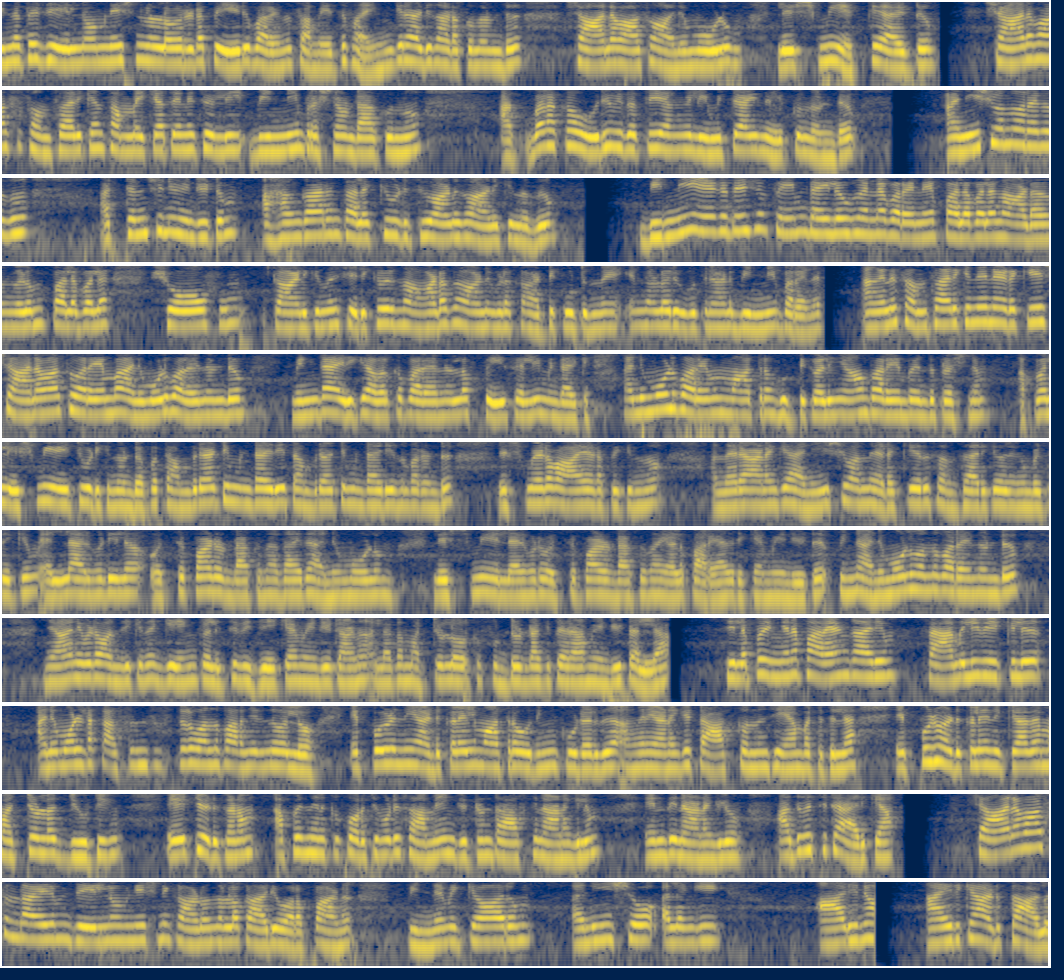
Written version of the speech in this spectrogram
ഇന്നത്തെ ജയിൽ നോമിനേഷനിലുള്ളവരുടെ പേര് പറയുന്ന സമയത്ത് ഭയങ്കര അടി നടക്കുന്നുണ്ട്. ഷാനവാസും അനുമോളും ലക്ഷ്മിയും ഒക്കെ ആയിട്ട്. ഷാനവാസ് സംസാരിക്കാൻ സമ്മതിക്കാത്തതിനെ ചൊല്ലി ബിന്നിയും പ്രശ്നം ഉണ്ടാക്കുന്നു. അക്ബറൊക്കെ ഒരു വിധത്തിൽ അങ്ങ് ലിമിറ്റായി നിൽക്കുന്നുണ്ട്. അനീഷു എന്ന് പറയുന്നത് അറ്റൻഷന് വേണ്ടിയിട്ടും അഹങ്കാരം തലയ്ക്ക് പിടിച്ചുമാണ് കാണിക്കുന്നത്. ബിന്നി ഏകദേശം സെയിം ഡയലോഗ് തന്നെ പറയുന്നത് പല പല നാടകങ്ങളും പല പല ഷോ ഓഫും കാണിക്കുന്നത്. ശരിക്കും ഒരു നാടകമാണ് ഇവിടെ കാട്ടിക്കൂട്ടുന്നത് എന്നുള്ള രൂപത്തിലാണ് ബിന്നി പറയുന്നത്. അങ്ങനെ സംസാരിക്കുന്നതിനിടയ്ക്ക് ഷാനവാസ് പറയുമ്പോൾ അനുമോൾ പറയുന്നുണ്ട് മിണ്ടായിരിക്കും അവർക്ക് പറയാനുള്ള സ്പേസ് അല്ലേ മിണ്ടായിരിക്കും. അനുമോൾ പറയുമ്പോൾ മാത്രം കുട്ടികളി ഞാൻ പറയുമ്പോൾ എന്ത് പ്രശ്നം? അപ്പോൾ ലക്ഷ്മി ഏറ്റു പിടിക്കുന്നുണ്ട് അപ്പോൾ തമ്പുരാട്ടി മിണ്ടാരി തമ്പുരാട്ടി മിണ്ടാരി എന്ന് പറഞ്ഞിട്ട് ലക്ഷ്മിയുടെ വായ അടപ്പിക്കുന്നു. അന്നേരം ആണെങ്കിൽ അനീഷ് വന്ന് ഇടയ്ക്കേറി സംസാരിക്കാൻ ഒരുങ്ങുമ്പോഴത്തേക്കും എല്ലാവരും കൂടി ഒച്ചപ്പാടുണ്ടാക്കുന്ന അതായത് അനുമോളും ലക്ഷ്മിയും എല്ലാവരും കൂടി ഒച്ചപ്പാടുണ്ടാക്കുന്ന അയാൾ പറയാതിരിക്കാൻ വേണ്ടിയിട്ട്. പിന്നെ അനുമോൾ വന്ന് പറയുന്നുണ്ട് ഞാനിവിടെ വന്നിരിക്കുന്ന ഗെയിം കളിച്ച് വിജയിക്കാൻ വേണ്ടിയിട്ടാണ്. അല്ലാതെ മറ്റുള്ളവർക്ക് ഫുഡ് ഉണ്ടാക്കി തരാൻ വേണ്ടിയിട്ടല്ല. ചിലപ്പോൾ ഇങ്ങനെ പറയാൻ കാര്യം ഫാമിലി വീക്കിൽ അനുമോളുടെ കസിൻ സിസ്റ്റർ വന്ന് പറഞ്ഞിരുന്നുവല്ലോ എപ്പോഴും നീ അടുക്കളയിൽ മാത്രം ഒതുങ്ങി കൂടരുത് അങ്ങനെയാണെങ്കിൽ ടാസ്ക് ഒന്നും ചെയ്യാൻ പറ്റത്തില്ല. എപ്പോഴും അടുക്കളയിൽ നിൽക്കാതെ മറ്റുള്ള ഡ്യൂട്ടി ഏറ്റെടുക്കണം. അപ്പോൾ നിനക്ക് കുറച്ചും കൂടി സമയം കിട്ടും ടാസ്കിനാണെങ്കിലും എന്തിനാണെങ്കിലും. അത് വെച്ചിട്ടായിരിക്കാം. ഷാനവാസ് എന്തായാലും ജയിൽ നോമിനേഷനിൽ കാണുമെന്നുള്ള കാര്യം ഉറപ്പാണ്. പിന്നെ മിക്കവാറും അനീഷോ അല്ലെങ്കിൽ ആര്യനോ ആയിരിക്കാം അടുത്ത ആൾ.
